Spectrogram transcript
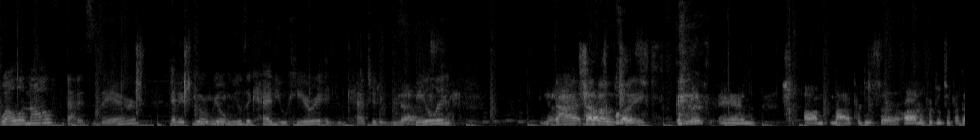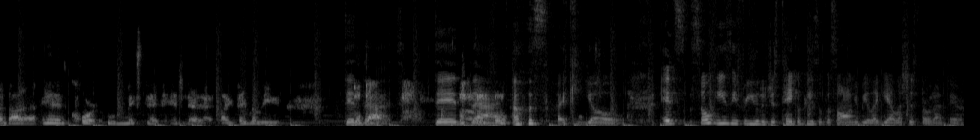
well enough that it's there. And if you're a real Mhm. music head, you hear it and you catch it and you Yes. feel it. Yeah. That- Shout that's out to I was Bliss, Bliss, and um, my producer, or the producer for Dundada, and Court, who mixed it and engineered it. Like they really did Did that. that. Did that. I was like, yo. It's so easy for you to just take a piece of a song and be like, yeah, let's just throw that there.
